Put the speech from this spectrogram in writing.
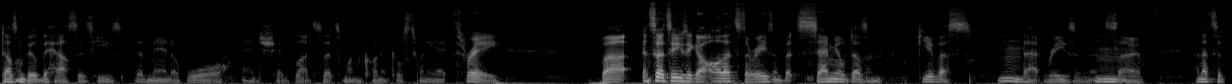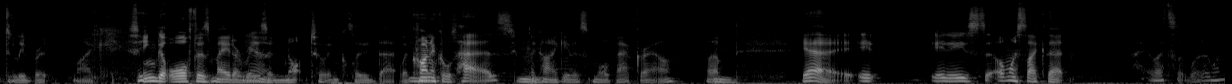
doesn't build the house is he's a man of war and shed blood. So that's one Chronicles twenty eight three. But and so it's easy to go, oh, that's the reason. But Samuel doesn't give us Mm. that reason, and hmm. so and that's a deliberate like seeing the authors made a reason not to include that. Where hmm. Chronicles has hmm. to kind of give us more background. But yeah, it it is almost like that. What's the word I want?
